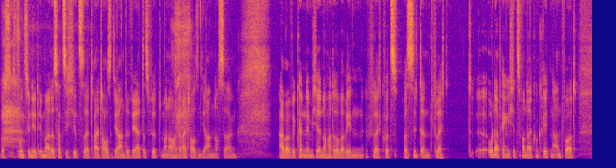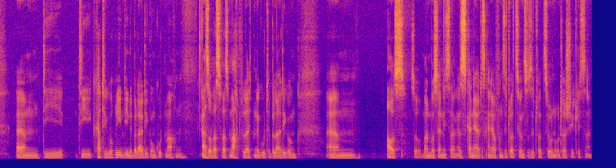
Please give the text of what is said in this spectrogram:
Das funktioniert immer, das hat sich jetzt seit 3000 Jahren bewährt, das wird man auch in 3000 Jahren noch sagen. Aber wir können nämlich ja nochmal darüber reden, vielleicht kurz, was sind dann vielleicht äh, unabhängig jetzt von der konkreten Antwort ähm, die, die Kategorien, die eine Beleidigung gut machen. Also was, was macht vielleicht eine gute Beleidigung? Ähm, aus. So, man muss ja nicht sagen. Es kann ja, das kann ja auch von Situation zu Situation unterschiedlich sein.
